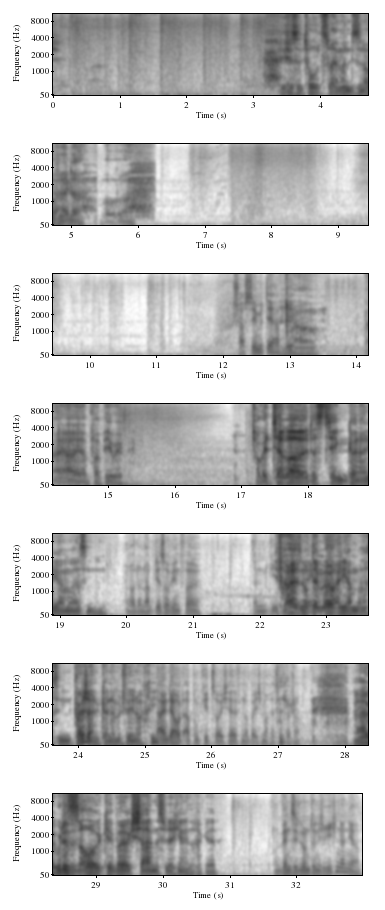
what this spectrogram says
Wie viele sind tot? Zwei Mann, die sind auch Ja, wieder einer. da. Oh. Schaffst du den mit der HP? Ja. Naja, ja, HP weg. Aber wenn Terra das tanken kann einigermaßen. Ja, dann habt ihr es auf jeden Fall. Die Frage ist, ob der Murrow einigermaßen pressuren kann, damit wir ihn noch kriegen. Nein, der haut ab und geht zu euch helfen, aber ich mache jetzt Pressure. Ja, gut, das ist auch okay. Murdoch Schaden ist vielleicht gar nicht so verkehrt. und wenn sie die Lunte nicht riechen, dann ja.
